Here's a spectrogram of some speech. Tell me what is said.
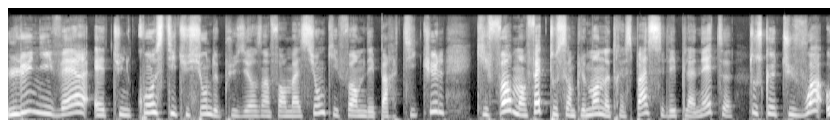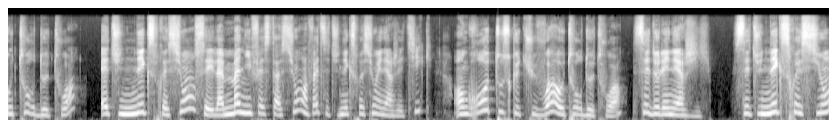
L'univers est une constitution de plusieurs informations qui forment des particules, qui forment en fait tout simplement notre espace, les planètes. Tout ce que tu vois autour de toi est une expression, c'est la manifestation, en fait c'est une expression énergétique. En gros, tout ce que tu vois autour de toi, c'est de l'énergie. C'est une expression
